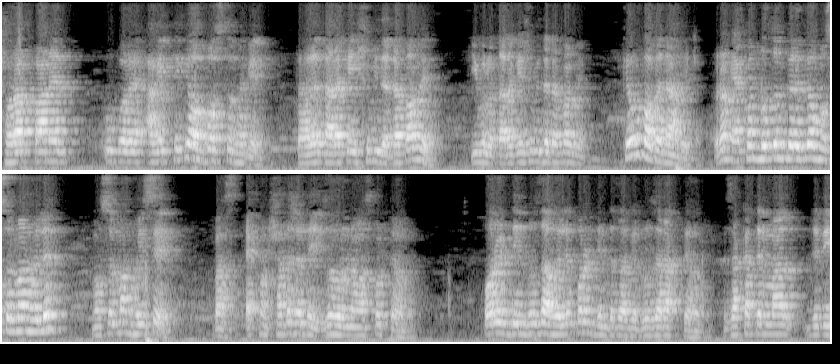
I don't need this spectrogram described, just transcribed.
শরাব পানের উপরে আগে থেকে অভ্যস্ত থাকে, তাহলে তারা কি সুবিধাটা পাবে? কি বলো, তারা কি সুবিধাটা পাবে? কেউ পাবে না এটা। এবং এখন নতুন করে কেউ মুসলমান হলে মুসলমান হয়েছে বাস এখন সাথে সাথে জোহর নামাজ পড়তে হবে। পরের দিন রোজা হলে পরের দিনটা তাকে রোজা রাখতে হবে। জাকাতের মাল যদি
